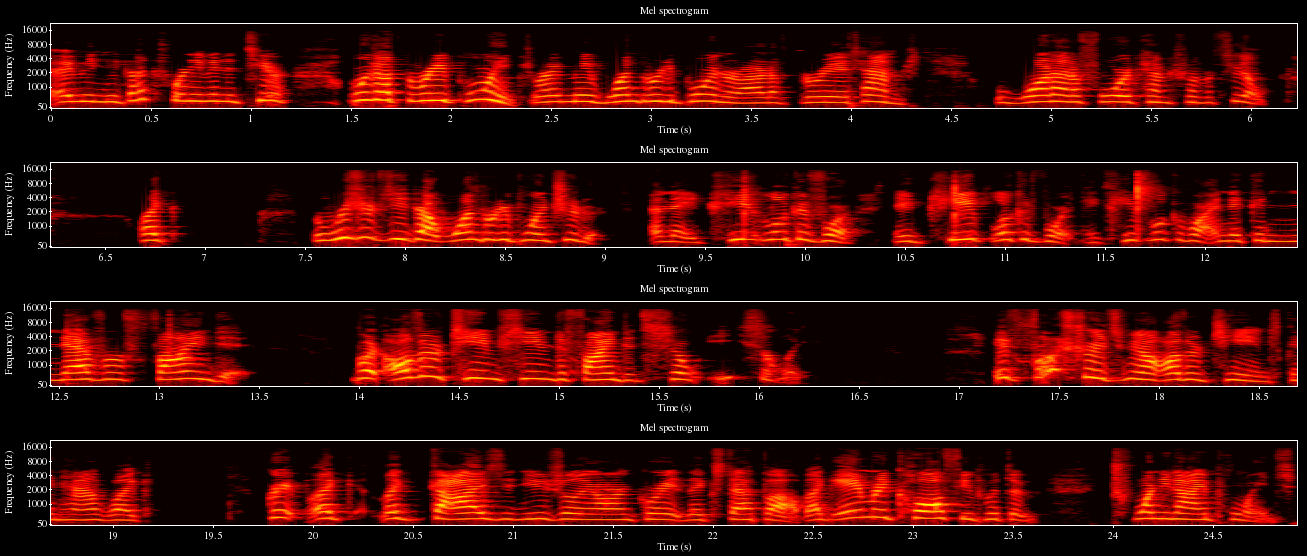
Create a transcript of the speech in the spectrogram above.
I mean he got 20 minutes here. Only got three points, right? Made one three pointer out of three attempts. One out of four attempts from the field. Like the Wizards need that one three point shooter, and they keep looking for it. They keep looking for it. They keep looking for it, and they can never find it. But other teams seem to find it so easily. It frustrates me how other teams can have like great like like guys that usually aren't great like step up. Like Amir Coffey put up 29 points.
